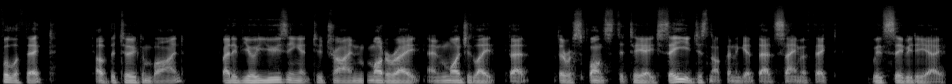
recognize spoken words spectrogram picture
full effect of the two combined. But if you're using it to try and moderate and modulate that the response to THC, you're just not going to get that same effect with CBDA.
